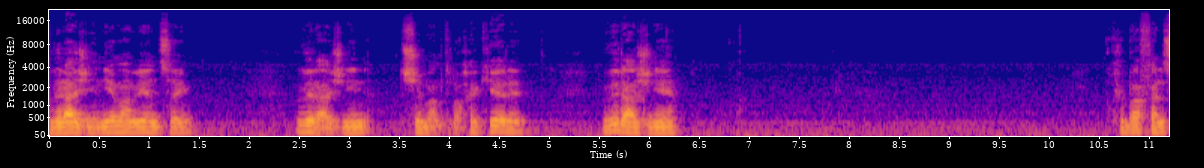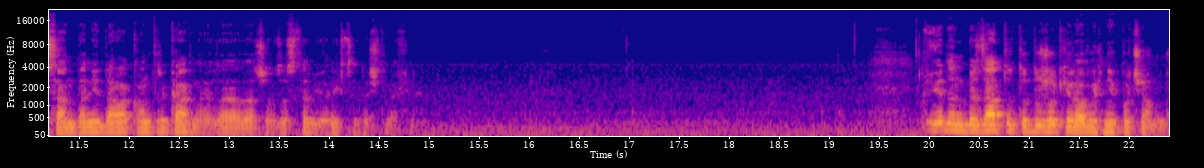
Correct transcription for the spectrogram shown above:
Wyraźnie nie mam więcej. Wyraźnie trzymam trochę kiery. Wyraźnie chyba Felsanda nie dała kontry karnej. Zaraz zacząłem, zostawiła. Nie chcę grać trefny. Jeden bez atu to dużo kierowych nie pociągną.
